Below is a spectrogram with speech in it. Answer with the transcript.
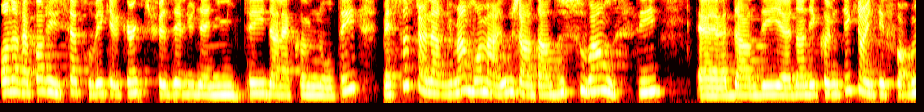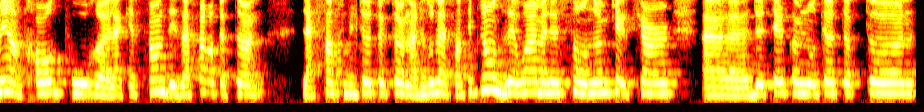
On n'aurait pas réussi à trouver quelqu'un qui faisait l'unanimité dans la communauté. Mais ça, c'est un argument, moi, Mario, j'ai entendu souvent aussi dans des euh, dans des comités qui ont été formés entre autres pour euh, la question des affaires autochtones la sensibilité autochtone, un réseau de la santé. Puis là, on disait, ouais, mais là, si on nomme quelqu'un euh, de telle communauté autochtone,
